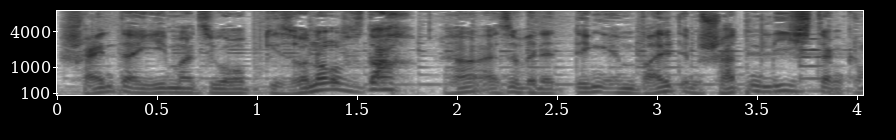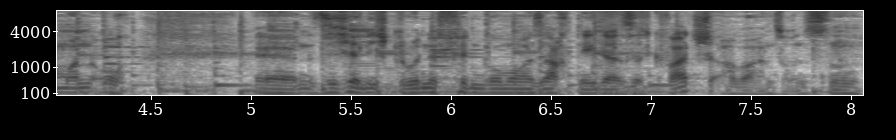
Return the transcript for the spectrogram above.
scheint da jemals überhaupt die Sonne aufs Dach? Ja, also wenn das Ding im Wald im Schatten liegt, dann kann man auch äh, sicherlich Gründe finden, wo man sagt, nee, das ist Quatsch, aber ansonsten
